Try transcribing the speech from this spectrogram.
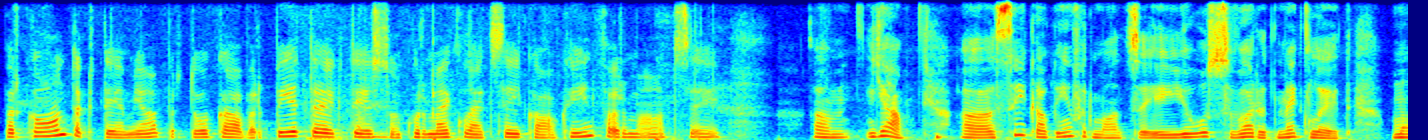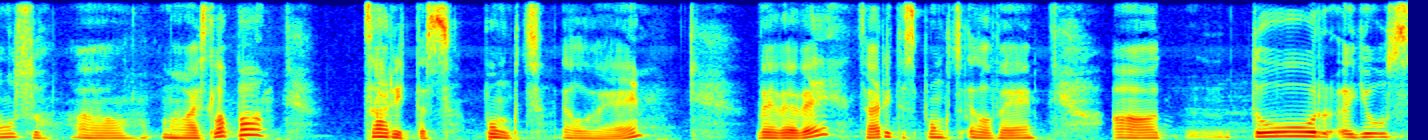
par kontaktiem, jā, par to, kā var pieteikties un kur meklēt sīkāku informāciju. Um, jā, uh, sīkāku informāciju jūs varat meklēt mūsu uh, mājaslapā caritas.lv www.caritas.lv uh, Tur jūs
